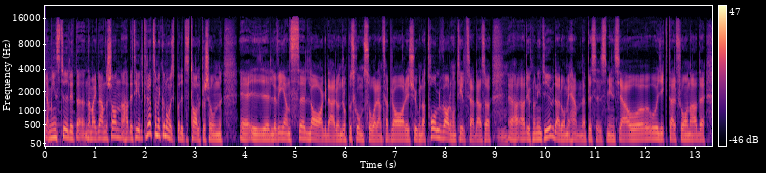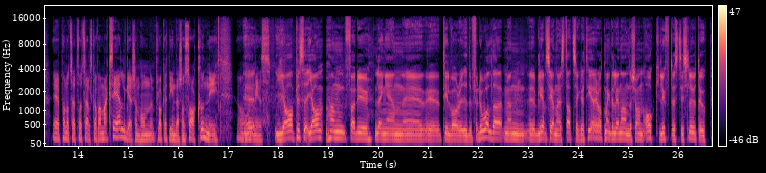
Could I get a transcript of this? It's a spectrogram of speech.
Jag minns tydligt när Magdalena Andersson hade tillträtt som ekonomisk-politisk talesperson eh, i Löfvens lag där under oppositionsåren. Februari 2012 var hon tillträdde. Alltså, mm. Jag hade gjort någon intervju där då med henne precis, minns jag, och, och gick därifrån och hade eh, på något sätt fått sällskap av Max Elger som hon plockat in där som sakkunnig. Om eh, minns. Ja, precis. Ja, han förde ju länge en eh, tillvaro i det fördolda, men eh, blev senare statssekreterare åt Magdalena Andersson och lyftes till slut upp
